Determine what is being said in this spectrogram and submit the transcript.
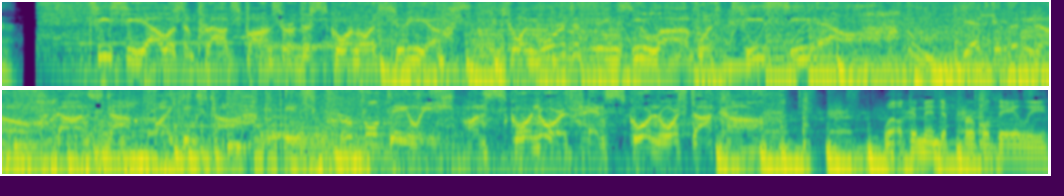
TCL is a proud sponsor of the Score North Studios. Enjoy more of the things you love with TCL. Get in the know, nonstop Vikings talk. It's Purple Daily on Score North and ScoreNorth.com. Welcome into Purple Daily.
